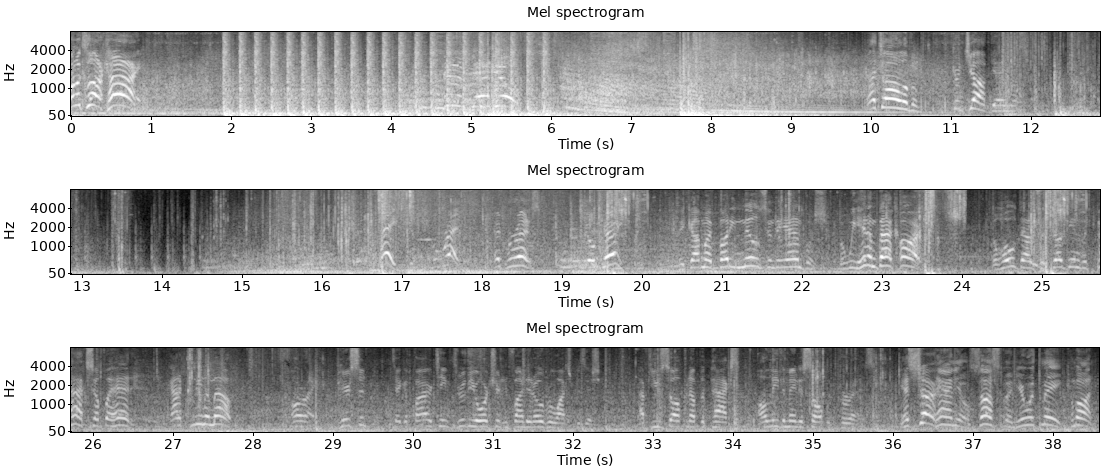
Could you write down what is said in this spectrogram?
One o'clock, high! That's all of them. Good job, Daniels. Hey, Perez! Hey, Perez, you okay? They got my buddy Mills in the ambush, but we hit him back hard. The holdouts are dug in with Paks up ahead. Gotta clean them out. All right, Pierson, take a fire team through the orchard and find an overwatch position. After you soften up the Paks, I'll lead the main assault with Perez. Yes, sir. Daniel, Zussman, you're with me. Come on.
